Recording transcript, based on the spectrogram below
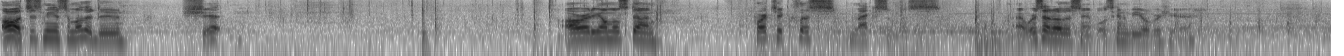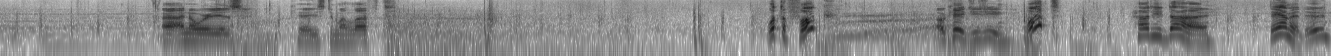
Oh, it's just me and some other dude. Shit. Already almost done. Particlus maximus. Alright, where's that other sample? It's gonna be over here. Uh, I know where he is. Okay, he's to my left. What the fuck? Okay, GG. What? How'd he die? Damn it, dude.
